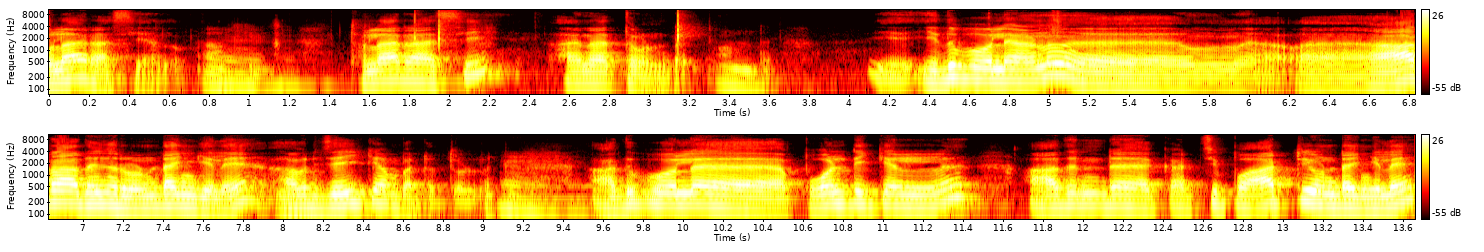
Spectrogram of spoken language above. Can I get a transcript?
തുലാരാശിയാണ്. തുലാരാശി അതിനകത്തുണ്ട്. ഇതുപോലെയാണ് ഉം, ആ, ആരാധകർ ഉണ്ടെങ്കിലേ അവർ ജയിക്കാൻ പറ്റത്തുള്ളൂ. അതുപോലെ പൊളിറ്റിക്കലിൽ അതിന്റെ കക്ഷി പാർട്ടി ഉണ്ടെങ്കിലേ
